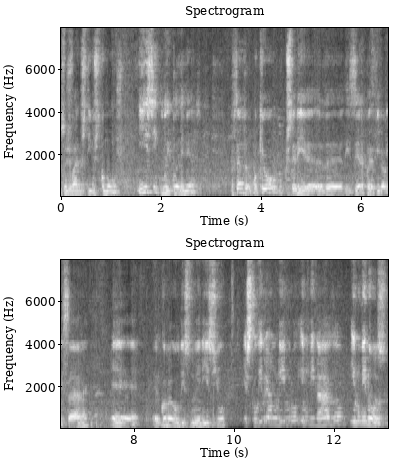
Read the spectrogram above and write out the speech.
sobre os vários tipos de comuns. E isso inclui planeamento. Portanto, o que eu gostaria de dizer para finalizar é, como eu disse no início, este livro é um livro iluminado e luminoso.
